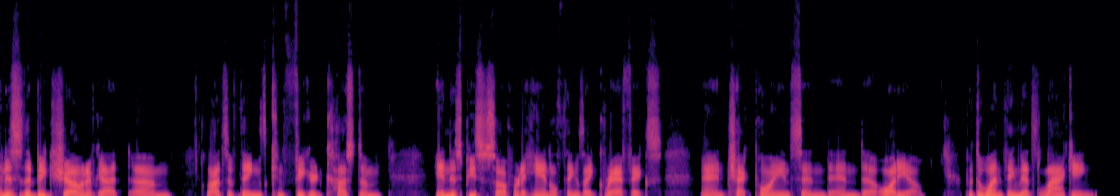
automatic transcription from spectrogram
And this is a big show, and I've got um, lots of things configured custom in this piece of software to handle things like graphics and checkpoints and and uh, audio. But the one thing that's lacking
